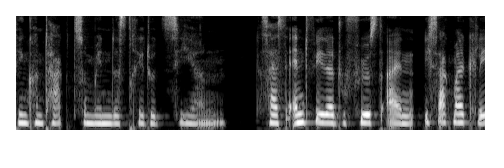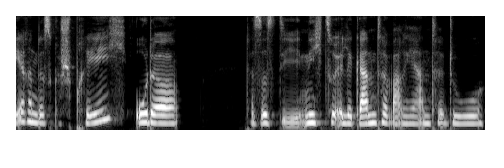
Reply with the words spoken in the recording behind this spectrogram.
den Kontakt zumindest reduzieren. Das heißt, entweder du führst ein, ich sag mal, klärendes Gespräch oder das ist die nicht so elegante Variante. Du,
